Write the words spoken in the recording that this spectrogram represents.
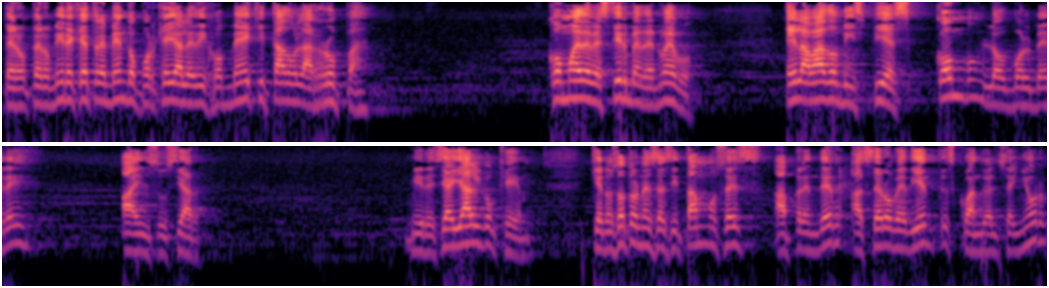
Pero, pero mire qué tremendo porque ella le dijo, me he quitado la ropa. ¿Cómo he de vestirme de nuevo? He lavado mis pies. ¿Cómo los volveré a ensuciar? Mire, si hay algo que, que nosotros necesitamos es aprender a ser obedientes cuando el Señor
